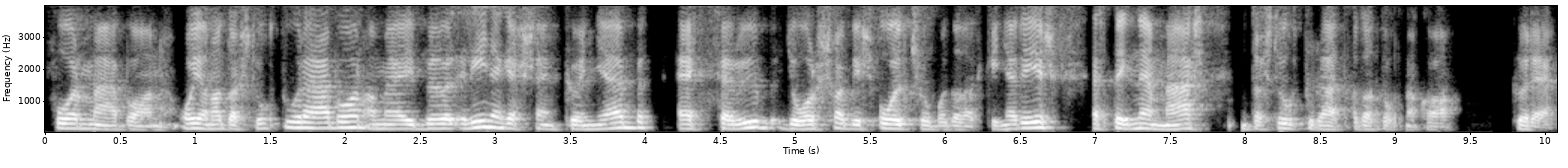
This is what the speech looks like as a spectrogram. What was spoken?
formában, olyan adatstruktúrában, amelyből lényegesen könnyebb, egyszerűbb, gyorsabb és olcsóbb adatkinyerés, ez pedig nem más, mint a struktúrált adatoknak a köre.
